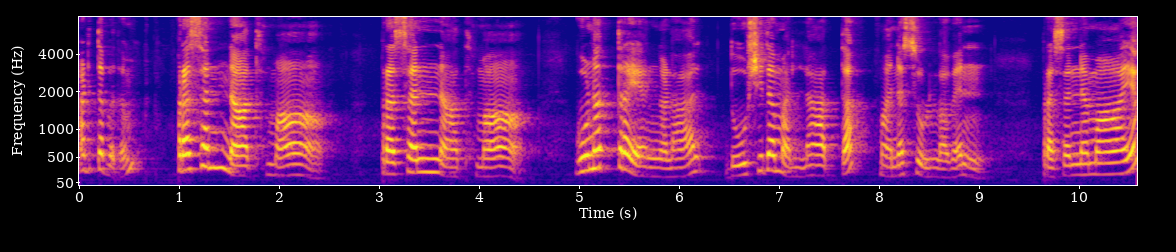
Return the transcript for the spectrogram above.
അടുത്ത പദം പ്രസന്നാത്മാ പ്രസന്നാത്മാ. ഗുണത്രയങ്ങളാൽ ദൂഷിതമല്ലാത്ത മനസ്സുള്ളവൻ. പ്രസന്നമായ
